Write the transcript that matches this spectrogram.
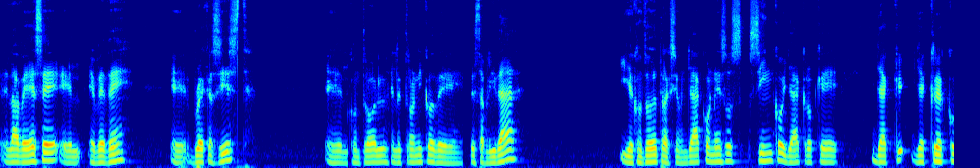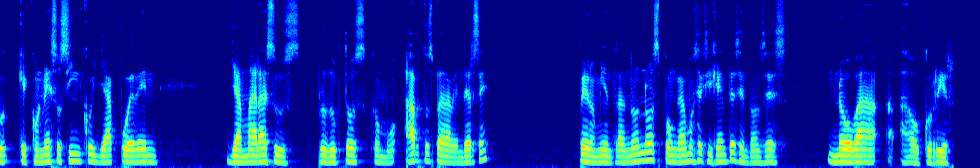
El ABS, el EBD, el Brake Assist, el control electrónico de, estabilidad y el control de tracción. Ya con esos cinco, ya creo que ya, que, ya creo que con esos cinco ya pueden llamar a sus productos como aptos para venderse. Pero mientras no nos pongamos exigentes, entonces no va a, ocurrir.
